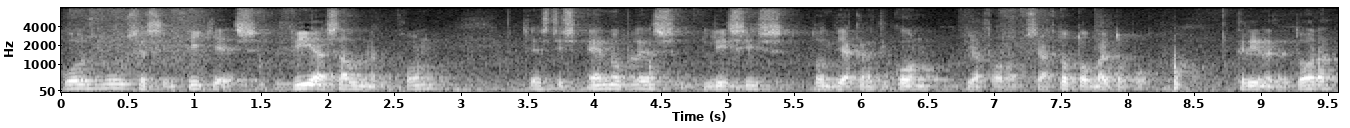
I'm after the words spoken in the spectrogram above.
κόσμου σε συνθήκες βίας άλλων εποχών και στις ένοπλες λύσεις των διακρατικών διαφορών. Σε αυτό το μέτωπο κρίνεται τώρα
